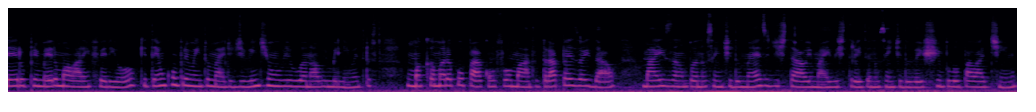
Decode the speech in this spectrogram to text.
ter o primeiro molar inferior, que tem um comprimento médio de 21,9 mm, uma câmara pulpar com formato trapezoidal, mais ampla no sentido mesodistal e mais estreita no sentido vestíbulo palatino.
